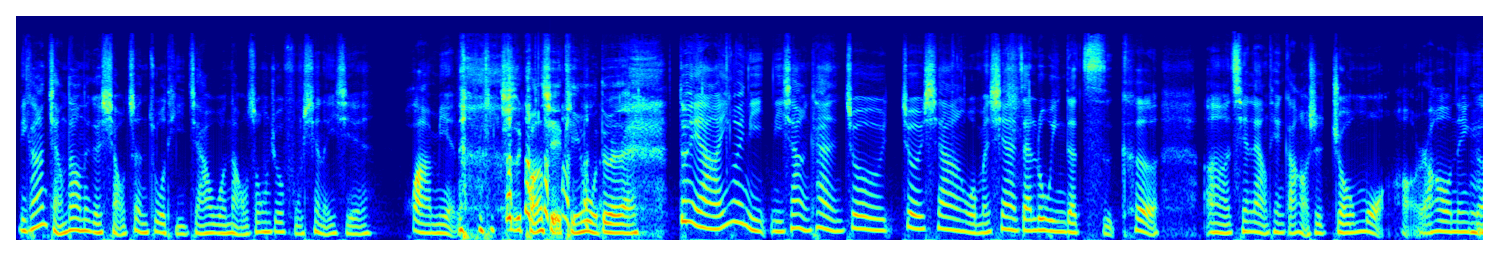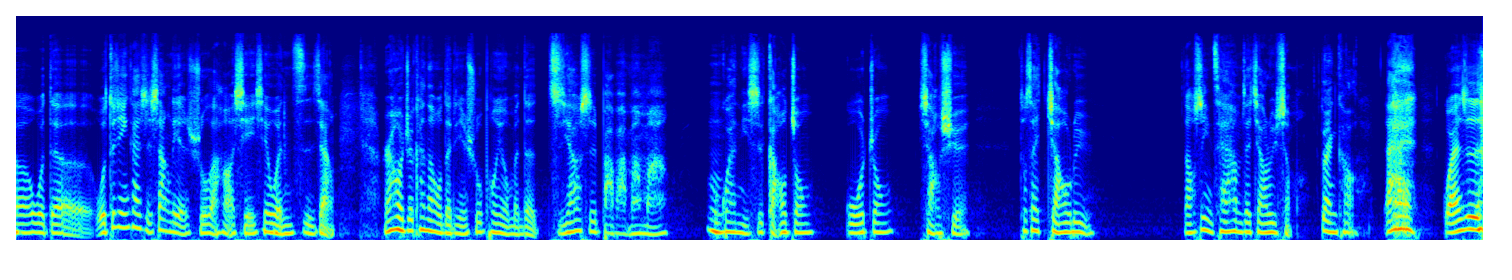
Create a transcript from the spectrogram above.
你刚刚讲到那个小镇做题家，我脑中就浮现了一些画面，就是狂写题目，对不对？对呀、啊，因为你你想想看，就就像我们现在在录音的此刻。呃，前两天刚好是周末，好，然后那个我的、嗯、我最近开始上脸书了，哈，写一些文字这样，然后我就看到我的脸书朋友们的，只要是爸爸妈妈，不管你是高中、国中小学，都在焦虑。老师，你猜他们在焦虑什么？段考。哎，果然是，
